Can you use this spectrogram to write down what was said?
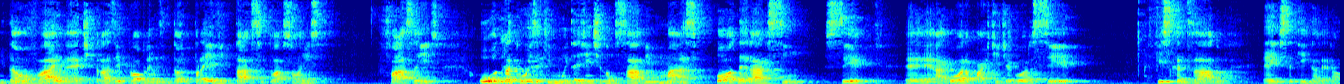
Então, vai né, te trazer problemas. Então, para evitar situações, faça isso. Outra coisa que muita gente não sabe, mas poderá sim ser é, agora, a partir de agora, ser fiscalizado, é isso aqui, galera.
